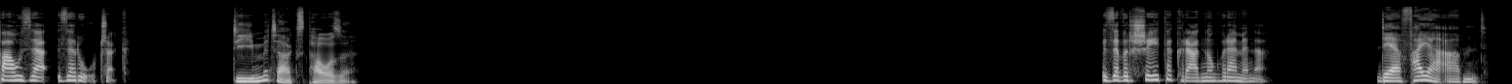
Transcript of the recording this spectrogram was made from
pauza za ručak, Die Mittagspause. završetak radnog vremena, Der Feierabend.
